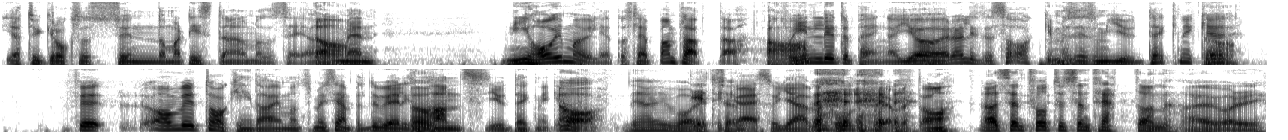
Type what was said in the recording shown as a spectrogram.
jag tycker också synd om artisterna, man ska säga. Ja. Men ni har ju möjlighet att släppa en platta, Ja. få in lite pengar, göra lite saker. Men som ljudtekniker. Ja. För om vi tar King Diamond som exempel, du är liksom Ja. hans ljudtekniker. ja det har ju det varit tycker sen, jag är så jävla coolt för övrigt. Ja. ja, sen 2013 har jag varit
